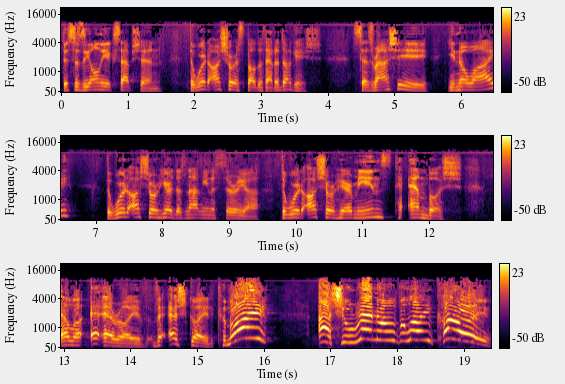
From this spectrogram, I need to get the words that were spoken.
This is the only exception. The word Ashur is spelled without a dagesh. Says Rashi, you know why? The word Ashur here does not mean Assyria. The word Ashur here means to ambush. Ella e'eroiv ve'eshgoid kamoi ashurenu v'loi karoiv.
